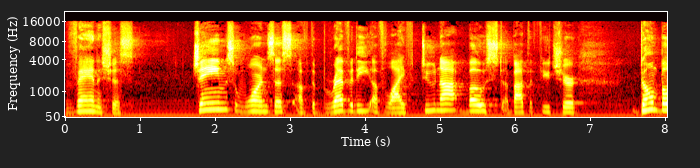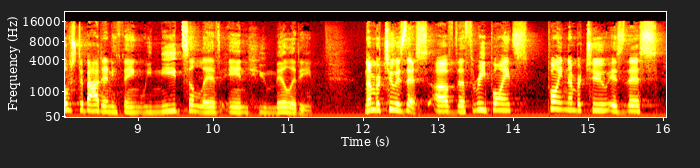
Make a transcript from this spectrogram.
vanishes. James warns us of the brevity of life. Do not boast about the future. Don't boast about anything. We need to live in humility. Number two is this of the three points, point number two is this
